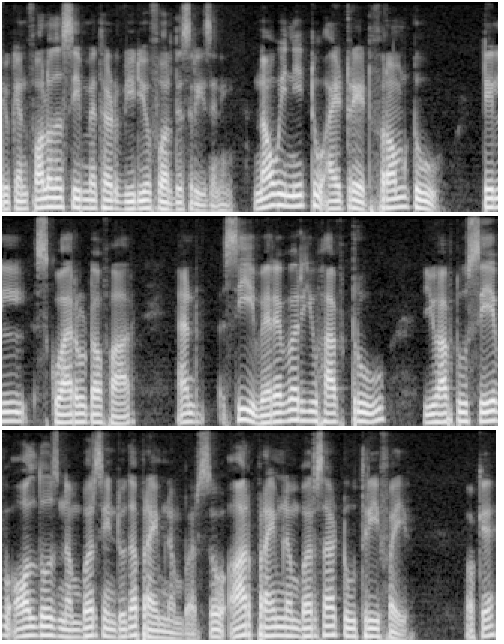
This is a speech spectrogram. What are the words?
you can follow the sieve method video for this reasoning. Now we need to iterate from 2 till square root of r and see wherever you have true you have to save all those numbers into the prime numbers. So our prime numbers are 2, 3, 5. Okay.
